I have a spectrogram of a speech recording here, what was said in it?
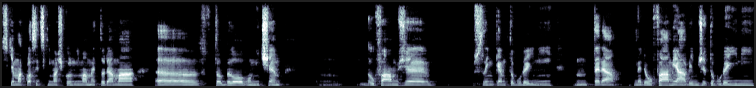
s těma klasickýma školníma metodama uh, to bylo o ničem. Doufám, že s Linkem to bude jiný, teda nedoufám, já vím, že to bude jiný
